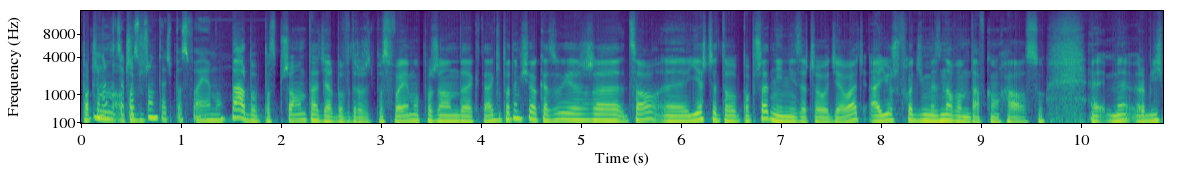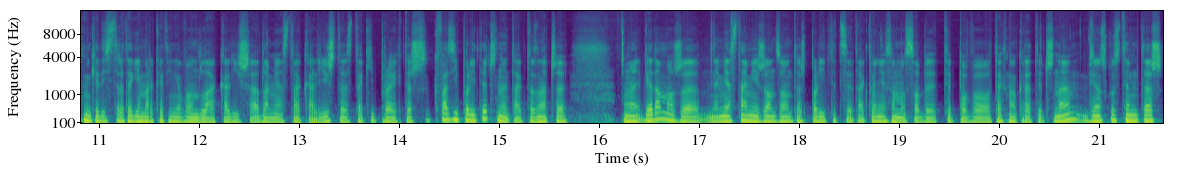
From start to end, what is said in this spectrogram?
Po czym no, chce posprzątać po swojemu. Albo posprzątać, albo wdrożyć po swojemu porządek, tak? I potem się okazuje, że co? Y, jeszcze to poprzednie nie zaczęło działać, a już wchodzimy z nową dawką chaosu. Y, my robiliśmy kiedyś strategię marketingową dla Kalisza, dla miasta Kalisz. To jest taki projekt też quasi polityczny, tak? To znaczy, y, wiadomo, że miastami rządzą też politycy, tak? To nie są osoby typowo technokratyczne. W związku z tym też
